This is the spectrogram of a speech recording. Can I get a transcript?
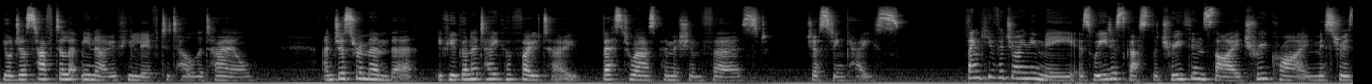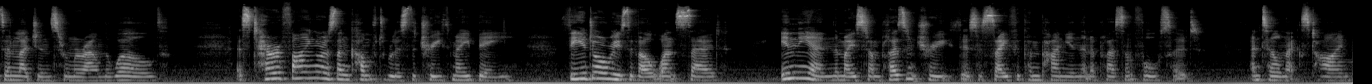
You'll just have to let me know if you live to tell the tale. And just remember, if you're going to take a photo, best to ask permission first, just in case. Thank you for joining me as we discuss the truth inside true crime, mysteries, and legends from around the world. As terrifying or as uncomfortable as the truth may be, Theodore Roosevelt once said, In the end, the most unpleasant truth is a safer companion than a pleasant falsehood. Until next time.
